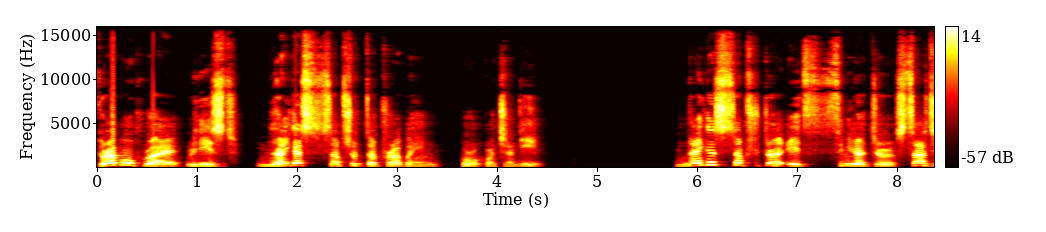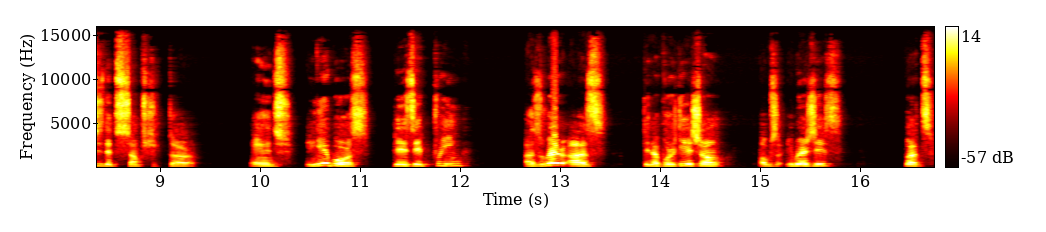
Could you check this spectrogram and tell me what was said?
Dragonfly released Nydus snapshotter plugin for containerd. Nydus snapshotter is similar to Stargz snapshotter and enables lazy print as well as the interpretation of the images, but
